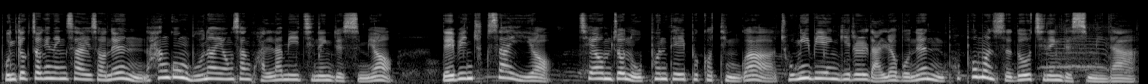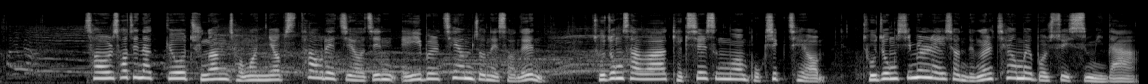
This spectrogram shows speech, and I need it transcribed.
본격적인 행사에서는 항공문화영상 관람이 진행됐으며 내빈 축사에 이어 체험존 오픈 테이프 커팅과 종이 비행기를 날려보는 퍼포먼스도 진행됐습니다. 서울 서진학교 중앙정원 옆 스타홀에 지어진 에이블 체험존에서는 조종사와 객실 승무원 복식 체험, 조종 시뮬레이션 등을 체험해 볼 수 있습니다.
